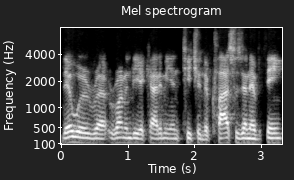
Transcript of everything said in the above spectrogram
they were uh, running the academy and teaching the classes and everything.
